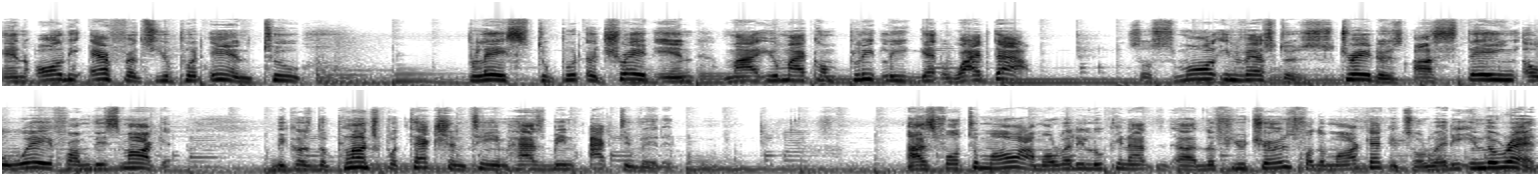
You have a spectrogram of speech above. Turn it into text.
and all the efforts you put in to place to put a trade in might you might completely get wiped out. So small investors, traders are staying away from this market because the plunge protection team has been activated. As for tomorrow, I'm already looking at uh, the futures for the market. It's already in the red.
